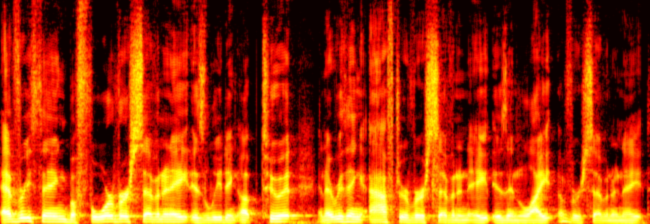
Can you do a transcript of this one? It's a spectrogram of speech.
everything before verse 7 and 8 is leading up to it, and everything after verse 7 and 8 is in light of verse 7 and 8.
